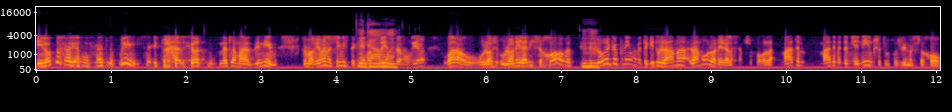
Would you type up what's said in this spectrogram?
היא לא צריכה להיות מופנית לפרינס, היא צריכה להיות מופנית למאזינים. כלומר, אם אנשים מסתכלים על פרינס ואומרים, וואו, הוא לא, הוא לא נראה לי שחור, אז תסתכלו רגע פנימה ותגידו, למה, למה הוא לא נראה לכם שחור? מה אתם, מה אתם מדמיינים כשאתם חושבים על שחור?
